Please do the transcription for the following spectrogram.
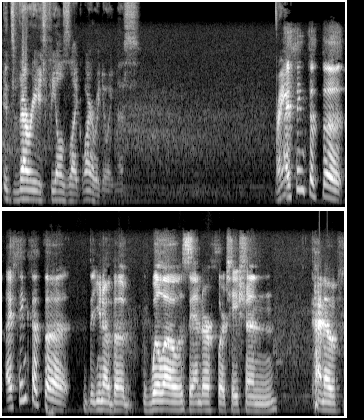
it's very feels like why are we doing this? Right? I think that the I think that the, the you know the Willow Xander flirtation kind of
